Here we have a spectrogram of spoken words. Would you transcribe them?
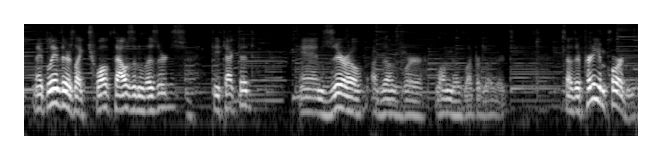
and I believe there's like 12,000 lizards detected, and zero of those were long-nosed leopard lizards. So they're pretty important,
